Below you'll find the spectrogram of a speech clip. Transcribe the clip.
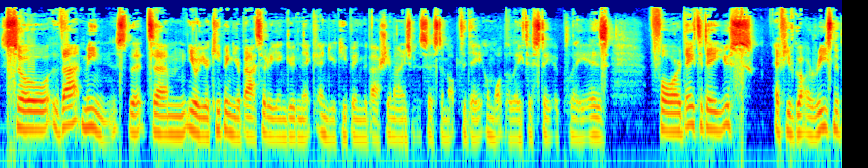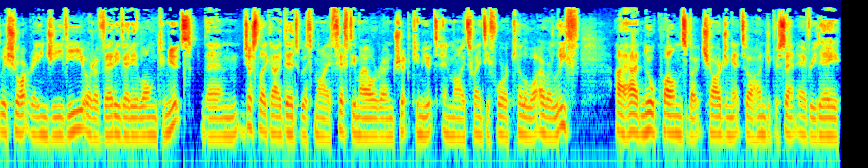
So that means that um, you know you're keeping your battery in good nick and you're keeping the battery management system up to date on what the latest state of play is. For day to day use, if you've got a reasonably short range EV or a very, very long commute, then just like I did with my 50 mile round trip commute in my 24 kilowatt hour Leaf, I had no qualms about charging it to 100% every day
